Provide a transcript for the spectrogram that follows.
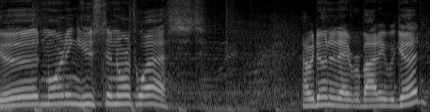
Good morning, Houston Northwest. How are we doing today, everybody? We good?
